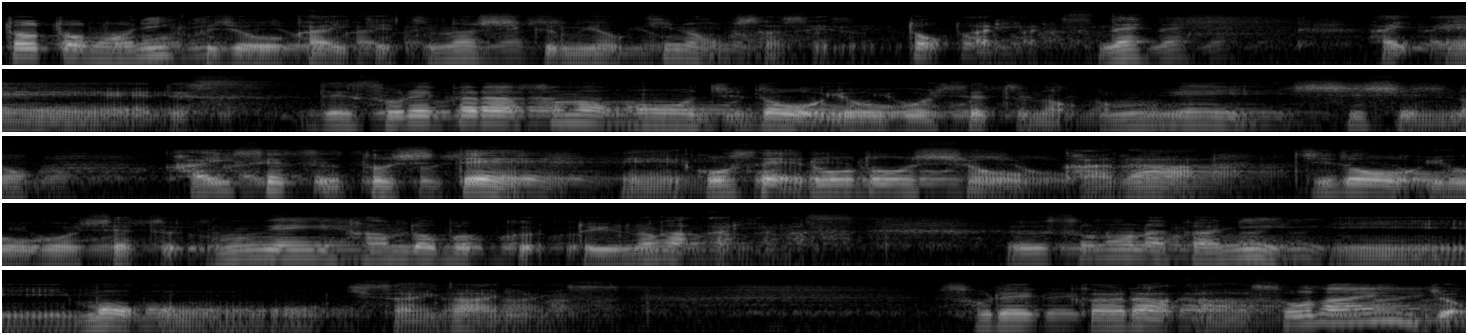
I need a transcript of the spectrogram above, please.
とともに苦情解決の仕組みを機能させるとありますね。はい、えー、です。でそれからその児童養護施設の運営指針の解説として、え厚生労働省から児童養護施設運営ハンドブックというのがあります。その中にも記載があります。それから相談援助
